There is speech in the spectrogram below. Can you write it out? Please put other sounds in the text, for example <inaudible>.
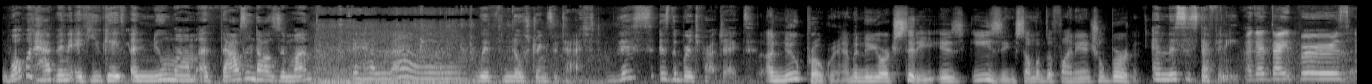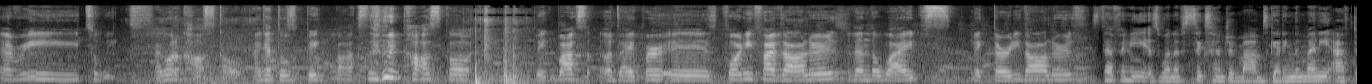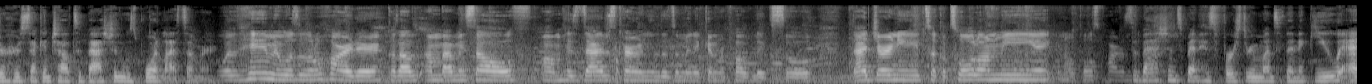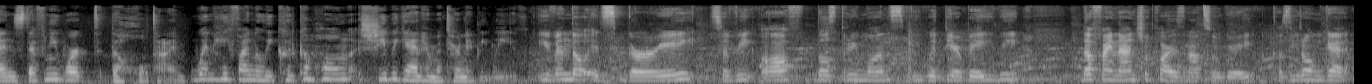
What would happen if you gave a new mom $1,000 a month Say hello. with no strings attached? This is the Bridge Project. A new program in New York City is easing some of the financial burden. And this is Stephanie. I get diapers every two weeks. I go to Costco. I get those big boxes <laughs> in Costco. Big box of diaper is $45. Then the wipes, like $30. Stephanie is one of 600 moms getting the money after her second child, Sebastian, was born last summer. With him, it was a little harder because I'm by myself. Um, his dad is currently in the Dominican Republic, so that journey took a toll on me. You know, postpartum. Sebastian spent his first three months in the NICU, and Stephanie worked the whole time. When he finally could come home, she began her maternity leave. Even though it's great to be off those three months, be with your baby, the financial part is not so great because you don't get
